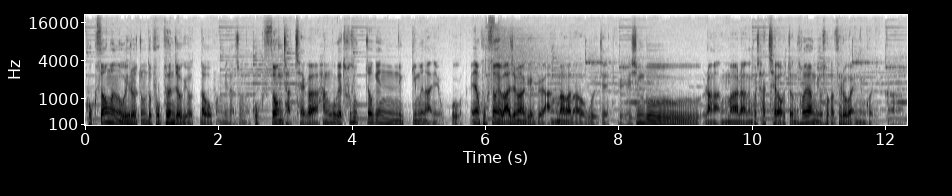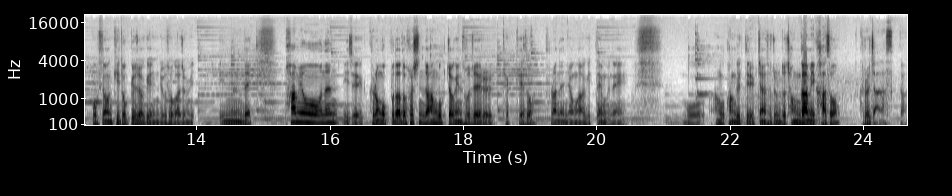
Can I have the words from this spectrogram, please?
곡성은 오히려 좀 더 보편적이었다고 봅니다. 저는 곡성 자체가 한국의 토속적인 느낌은 아니었고 왜냐면 곡성의 마지막에 그 악마가 나오고 이제 그 신부랑 악마라는 것 자체가 어떤 서양 요소가 들어가 있는 거니까 곡성은 기독교적인 요소가 좀 이- 있는데 파묘는 이제 그런 것보다도 훨씬 더 한국적인 소재를 택해서 풀어낸 영화이기 때문에 뭐 한국 관객들 입장에서 좀 더 정감이 가서 그러지 않았을까.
